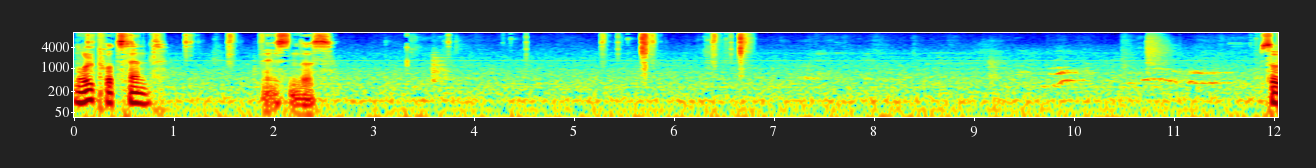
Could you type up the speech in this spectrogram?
Null Prozent. Wer ist denn das? So,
